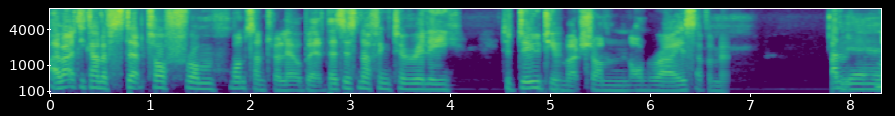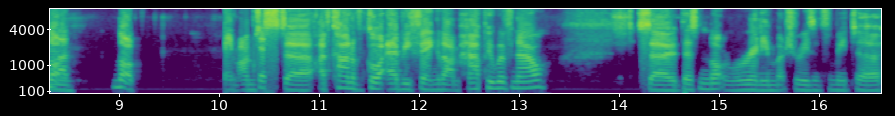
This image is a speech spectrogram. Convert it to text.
I've actually kind of stepped off from Monster Hunter a little bit. There's just nothing to really to do too much on on Rise at the moment. Yeah, not not. I'm just uh, I've kind of got everything that I'm happy with now. So there's not really much reason for me to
